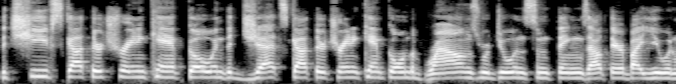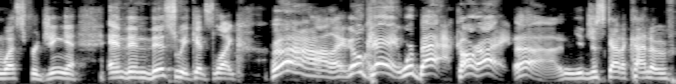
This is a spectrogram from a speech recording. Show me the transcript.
the Chiefs got their training camp going, the Jets got their training camp going, the Browns were doing some things out there by you in West Virginia. And then this week it's like, ah, like, okay, we're back. All right. Ah, and you just got to kind of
